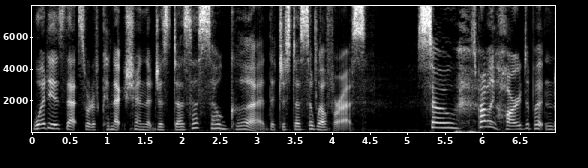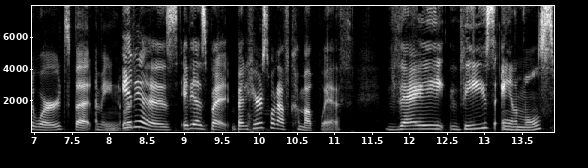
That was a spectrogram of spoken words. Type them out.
What is that sort of connection that just does us so good, that just does so well for us? So it's probably hard to put into words, but I mean, or- it is. It is. But but here's what I've come up with. They these animals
